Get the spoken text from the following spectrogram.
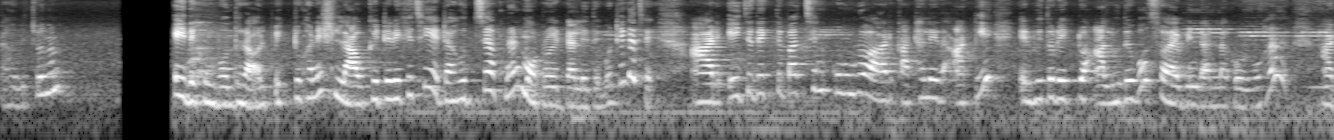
তাহলে চলুন। এই দেখুন বন্ধুরা, অল্প একটুখানি লাউ কেটে রেখেছি, এটা হচ্ছে আপনার মটরের ডালে দেবো, ঠিক আছে? আর এই যে দেখতে পাচ্ছেন কুমড়ো আর কাঁঠালের আটি, এর ভিতরে একটু আলু দেবো, সয়াবিন রান্না করব হ্যাঁ? আর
